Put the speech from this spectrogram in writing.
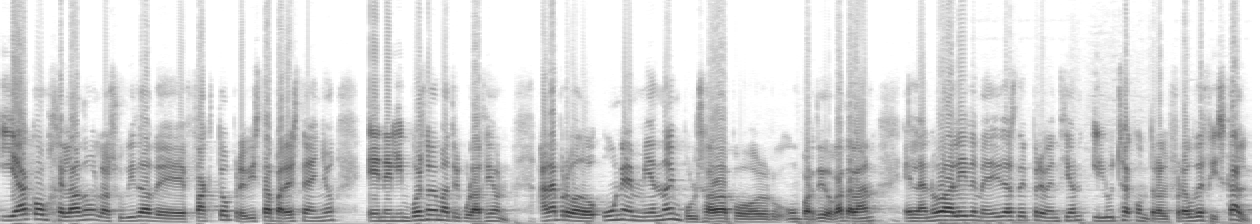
y ha congelado la subida de facto prevista para este año en el impuesto de matriculación. Han aprobado una enmienda impulsada por un partido catalán en la nueva ley de medidas de prevención y lucha contra el fraude fiscal.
